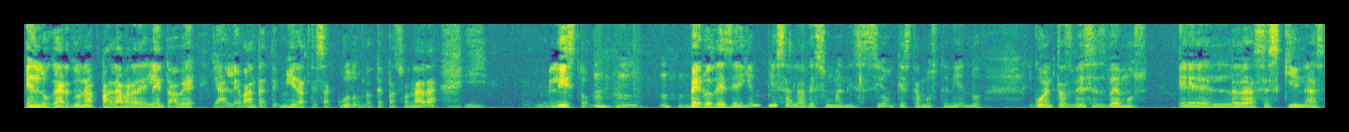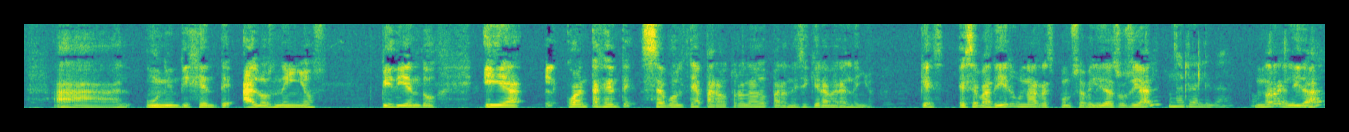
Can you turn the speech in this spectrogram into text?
en lugar de una palabra de lento. A ver, ya levántate, mírate, sacudo, no te pasó nada y listo. Pero desde ahí empieza la deshumanización que estamos teniendo. ¿Cuántas veces vemos en las esquinas a un indigente, a los niños pidiendo y a, cuánta gente se voltea para otro lado para ni siquiera ver al niño. ¿Qué es? ¿Es evadir una responsabilidad social? Una realidad. ¿Una realidad?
